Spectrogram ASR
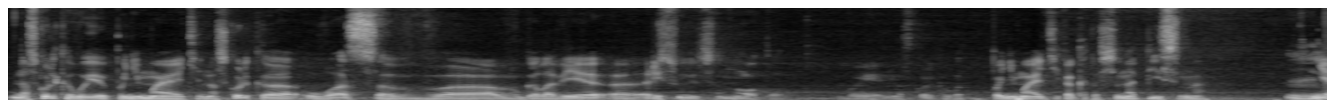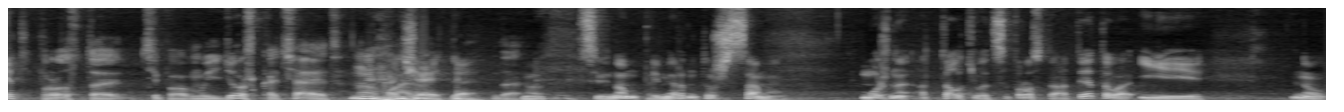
насколько вы понимаете, насколько у вас в, в голове э, рисуются ноты? Вы насколько вот понимаете, как это все написано? Нет? Просто, типа, идешь, качает. Ну, нормально. качает, да. Да. Но с вином примерно то же самое. Можно отталкиваться просто от этого и ну,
